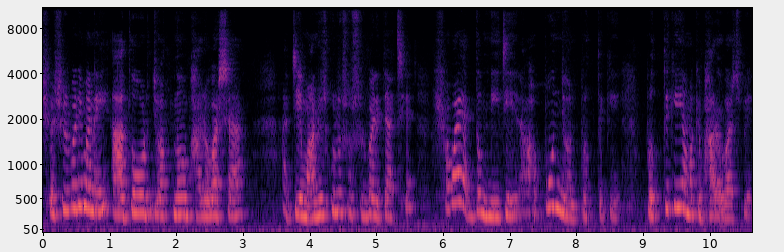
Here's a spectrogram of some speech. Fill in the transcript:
শ্বশুরবাড়ি মানেই আদর, যত্ন, ভালোবাসা। আর যে মানুষগুলো শ্বশুরবাড়িতে আছে, সবাই একদম নিজের, আপনজন প্রত্যেকে। প্রত্যেকেই আমাকে ভালোবাসবে।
